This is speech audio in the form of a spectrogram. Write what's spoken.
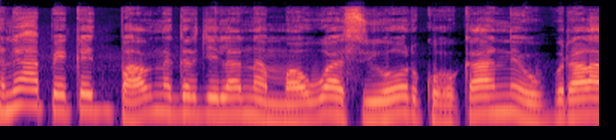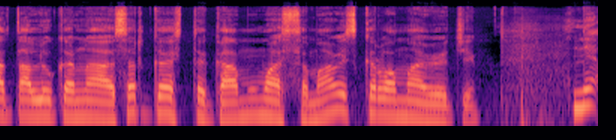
અને આ પેકેજ ભાવનગર જિલ્લાના મહુવા, સિહોર, ઘોઘા અને ઉભરાળા તાલુકાના અસરગ્રસ્ત ગામોમાં સમાવેશ કરવામાં આવ્યો છે. અને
